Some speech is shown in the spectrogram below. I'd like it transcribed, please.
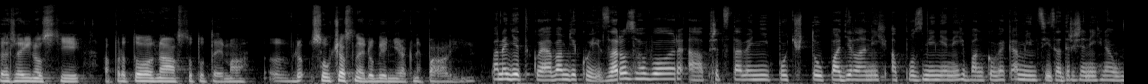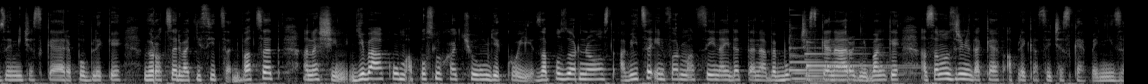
veřejnosti a proto nás toto téma v současné době nijak nepálí. Pane Dětko, já vám děkuji za rozhovor a představení počtu padělaných a pozměněných bankovek a mincí zadržených na území České republiky v roce 2020 a našim divákům a posluchačům děkuji za pozornost a více informací najdete na webu České národní banky a samozřejmě také v aplikaci České peníze.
